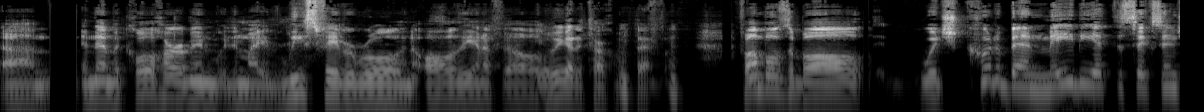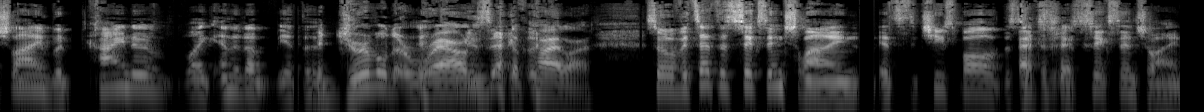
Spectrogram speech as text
Um, and then Mecole Hardman, in my least favorite rule in all of the NFL, Yeah, we got to talk about that. fumbles the ball, which could have been maybe at the six inch line, but kind of like ended up at the. It dribbled around Exactly. the pylon. So if it's at the six inch line, it's the Chiefs' ball at the At six, the six. six inch line.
